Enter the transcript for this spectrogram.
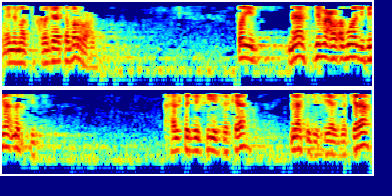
وإنما تخرجها تبرعا. طيب ناس جمعوا أموال لبناء مسجد. هل تجب فيه الزكاة؟ لا تجب فيها الزكاة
